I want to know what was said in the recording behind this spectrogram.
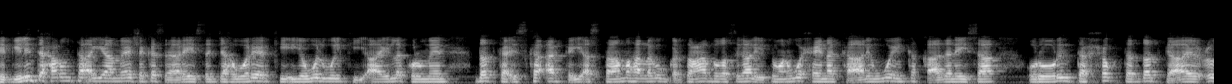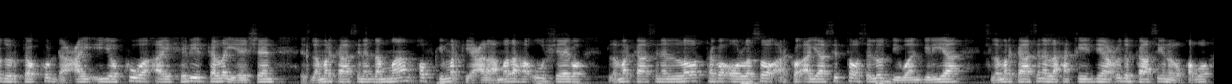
hirgelinta xarunta ayaa meesha ka saaraysa jahwareerkii iyo welwelkii ay la kulmeen dadka iska arkaya astaamaha lagu garto caabuqa sagaal iyo toban waxayna kaalin weyn ka qaadanaysaa ururinta xogta dadka ay cudurka ku dhacay iyo kuwa ay xiriirka la yeesheen islamarkaasina dhammaan qofkii markii calaamadaha uu sheego islamarkaasina loo tago oo la soo arko ayaa si toosa loo diiwaangeliyaa islamarkaasina la xaqiijiyaa cudurkaasi inuu qabo.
